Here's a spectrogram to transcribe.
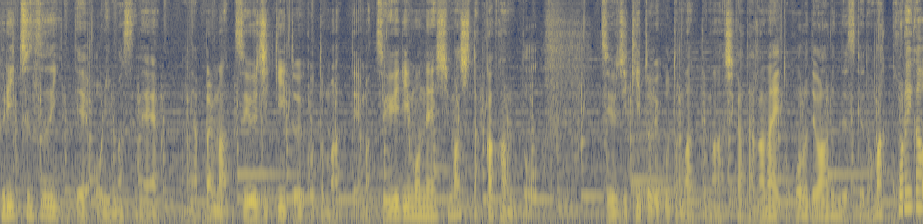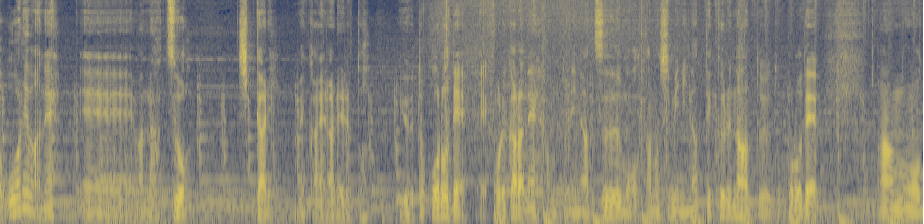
降り続いておりますね。やっぱりまあ梅雨時期ということもあって、まあ、梅雨入りもねしましたか？関東。梅雨時期ということもあってまあ仕方がないところではあるんですけどまあこれが終わればね、えー、まあ、夏をしっかり迎えられるというところでこれからね本当に夏も楽しみになってくるなというところであの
